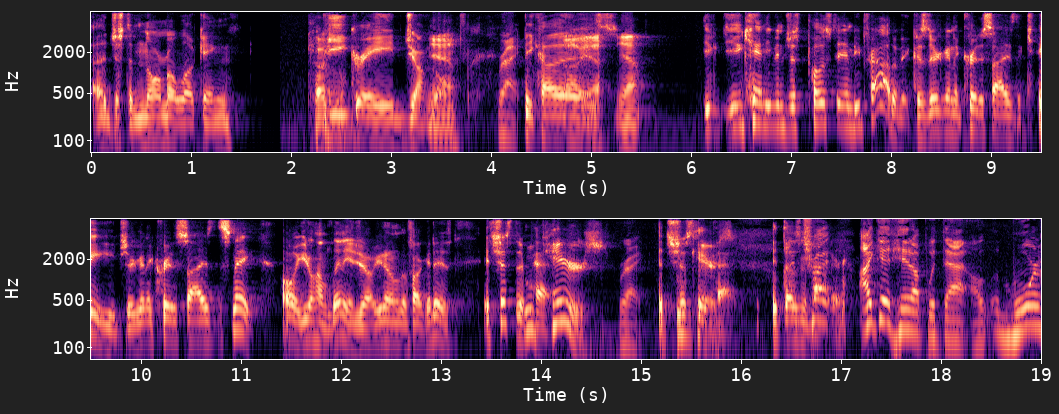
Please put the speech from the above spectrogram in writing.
uh, just a normal looking b grade jungle Yeah. Right. because Oh yeah. Yeah. You, you can't even just post it and be proud of it because they're going to criticize the cage they're going to criticize the snake oh you don't have lineage oh you don't know what the fuck it is it's just their Who pet cares? Right. it's just their cares? pet it doesn't Try- matter I get hit up with that more,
